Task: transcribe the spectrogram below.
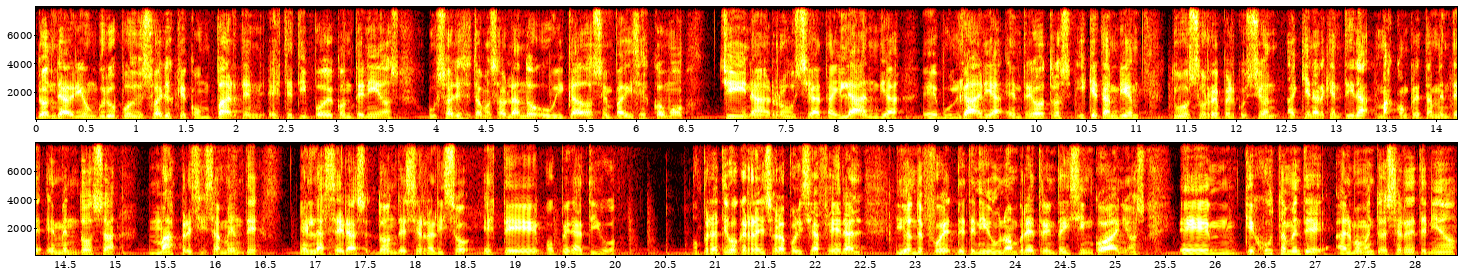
donde habría un grupo de usuarios que comparten este tipo de contenidos. Usuarios estamos hablando ubicados en países como China, Rusia, Tailandia, eh, Bulgaria, entre otros, y que también tuvo su repercusión aquí en Argentina, más concretamente en Mendoza, más precisamente en Las Heras, donde se realizó este operativo operativo que realizó la Policía Federal y donde fue detenido un hombre de 35 años em, que justamente al momento de ser detenido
